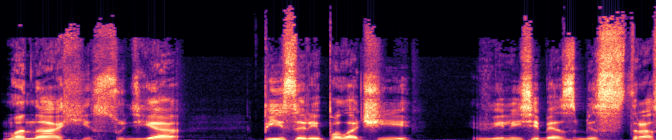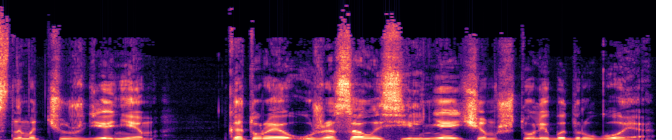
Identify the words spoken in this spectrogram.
Монахи, судья, писари, палачи вели себя с бесстрастным отчуждением, которое ужасало сильнее, чем что-либо другое,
